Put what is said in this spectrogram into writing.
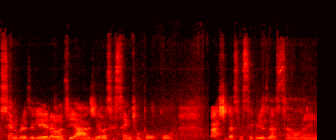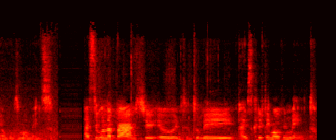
sendo brasileira, ela viaja, ela se sente um pouco parte dessa civilização, né, em alguns momentos. A segunda parte eu intitulei A Escrita em Movimento.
